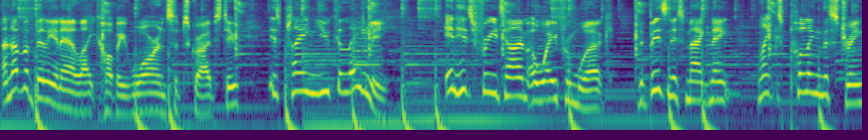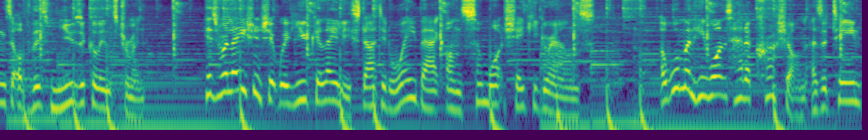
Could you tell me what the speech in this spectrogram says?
Another billionaire like hobby Warren subscribes to is playing ukulele. In his free time away from work, the business magnate likes pulling the strings of this musical instrument. His relationship with ukulele started way back on somewhat shaky grounds. A woman he once had a crush on as a teen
